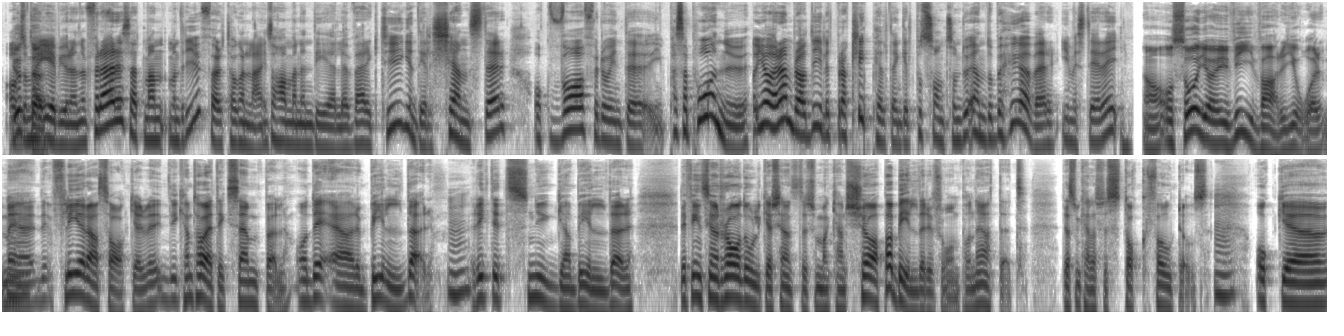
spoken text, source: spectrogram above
av Just de här det. erbjudandena. För är det så att man, man driver företag online så har man en del verktyg, en del tjänster. Och varför då inte passa på nu och göra en bra deal, ett bra klipp helt enkelt på sånt som du ändå behöver investera i. Ja, och så gör ju vi varje år med flera saker. Vi kan ta ett exempel och det är bilder. Riktigt snygga bilder. Det finns ju en rad olika tjänster som man kan köpa bilder ifrån på nätet. Det som kallas för stock photos. Och eh,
